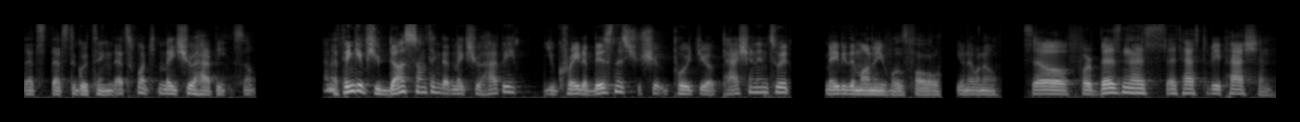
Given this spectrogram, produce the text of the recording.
That's that's the good thing. That's what makes you happy. So and I think if you do something that makes you happy, you create a business, you should put your passion into it, maybe the money will follow. You never know. So for business, it has to be passion.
